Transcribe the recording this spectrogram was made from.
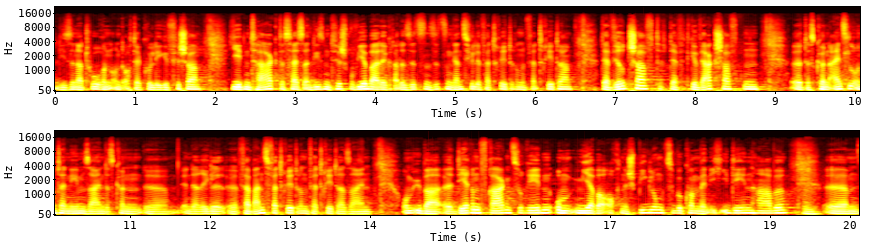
die Senatorin und auch der Kollege Fischer jeden Tag. Das heißt, an diesem Tisch, wo wir beide gerade sitzen, sitzen ganz viele Vertreterinnen und Vertreter der Wirtschaft, der Gewerkschaften. Das können Einzelunternehmen sein, das können in der Regel äh, Verbandsvertreterinnen und Vertreter sein, um über äh, deren Fragen zu reden, um mir aber auch eine Spiegelung zu bekommen, wenn ich Ideen habe. Mhm.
